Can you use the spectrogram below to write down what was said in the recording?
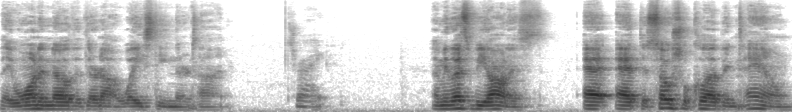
they want to know that they're not wasting their time. That's right. I mean, let's be honest. At at the social club in town,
